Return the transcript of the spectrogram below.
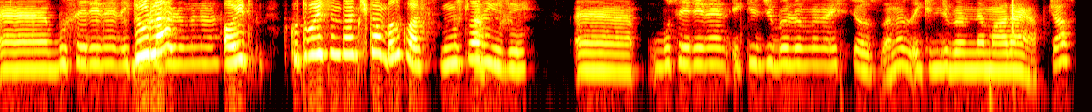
Ee, bu serinin ikinci Dur lan. bölümünü Ay kutup ayısından çıkan balık var. Yunuslar Ha. yüzüyor. ee, bu serinin ikinci bölümünü istiyorsanız ikinci bölümde maden yapacağız.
